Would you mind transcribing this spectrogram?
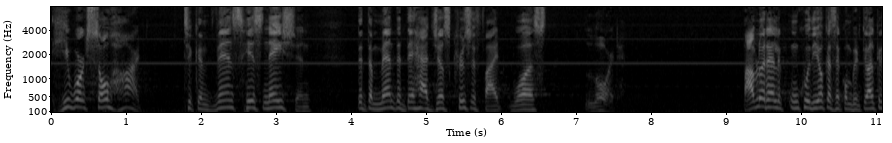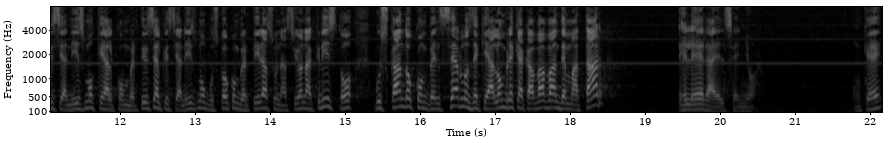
he worked so hard to convince his nation that the man that they had just crucified was Lord. Pablo era un judío que se convirtió al cristianismo, que al convertirse al cristianismo buscó convertir a su nación a Cristo, buscando convencerlos de que al hombre que acababan de matar, él era el Señor. ¿Ok?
